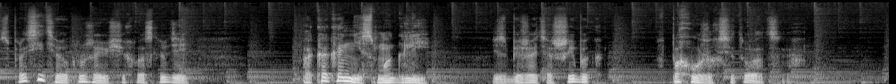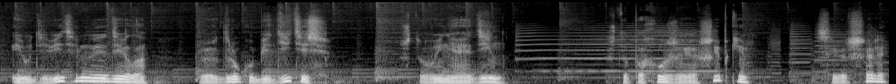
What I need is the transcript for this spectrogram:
спросите у окружающих вас людей, а как они смогли избежать ошибок в похожих ситуациях? И удивительное дело, вы вдруг убедитесь, что вы не один, что похожие ошибки совершали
